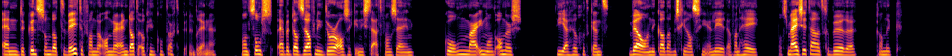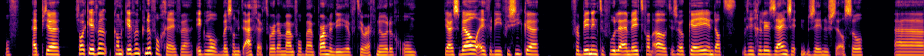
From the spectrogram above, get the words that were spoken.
en de kunst om dat te weten van de ander en dat ook in contact te kunnen brengen. Want soms heb ik dat zelf niet door als ik in die staat van zijn kom, maar iemand anders die jou heel goed kent wel. En die kan dat misschien al signaleren van, hé, hey, volgens mij zit aan het gebeuren. Kan ik, of heb je, zal ik even, kan ik even een knuffel geven? Ik wil meestal niet aangereikt worden, maar bijvoorbeeld mijn partner die heeft het heel erg nodig om juist wel even die fysieke verbinding te voelen en weten van, oh, het is oké en dat reguleert zijn ze- zenuwstelsel. Eh,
